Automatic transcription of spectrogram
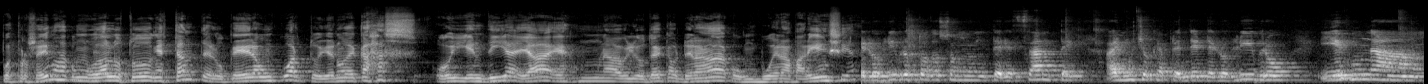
pues procedimos a acomodarlos todos en estante, lo que era un cuarto lleno de cajas, hoy en día ya es una biblioteca ordenada con buena apariencia. Los libros todos son muy interesantes, hay mucho que aprender de los libros y es una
